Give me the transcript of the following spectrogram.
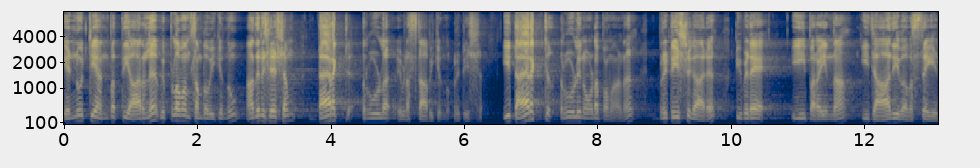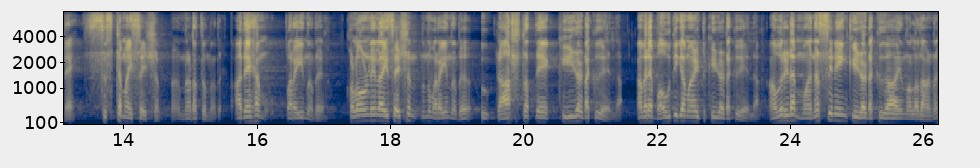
എണ്ണൂറ്റി അൻപത്തി ആറിൽ വിപ്ലവം സംഭവിക്കുന്നു. അതിനുശേഷം ഡയറക്റ്റ് റൂൾ ഇവിടെ സ്ഥാപിക്കുന്നു ബ്രിട്ടീഷ്. ഈ ഡയറക്റ്റ് റൂളിനോടൊപ്പമാണ് ബ്രിട്ടീഷുകാർ ഇവിടെ ഈ പറയുന്ന ഈ ജാതി വ്യവസ്ഥയുടെ സിസ്റ്റമൈസേഷൻ നടത്തുന്നത്. അദ്ദേഹം പറയുന്നത് കൊളോണിയലൈസേഷൻ എന്ന് പറയുന്നത് രാഷ്ട്രത്തെ കീഴടക്കുകയല്ല. അവരെ ഭൗതികമായിട്ട് കീഴടക്കുകയല്ല. അവരുടെ മനസ്സിനെയും കീഴടക്കുക എന്നുള്ളതാണ്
